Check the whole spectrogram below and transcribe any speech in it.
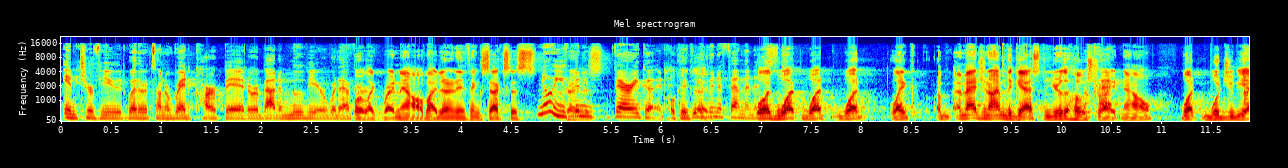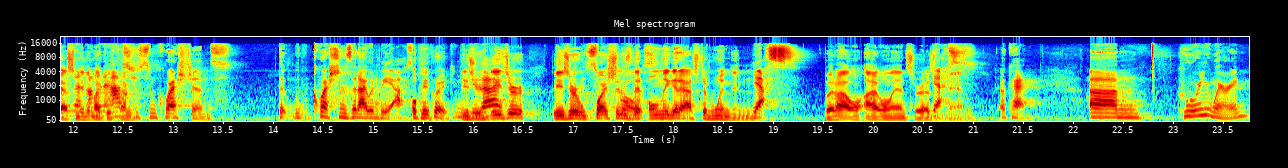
interviewed, whether it's on a red carpet or about a movie or whatever. Or like right now, have I done anything sexist? no, you've been this? very good. Okay, good. You've been a feminist. Well, like what, what, what, like, um, imagine I'm the guest and you're the host Okay. right now. What would you be asking I'm me that gonna, might be I'm gonna ask you some questions. The questions that I would be asked. Okay, great. Can we These are these are these are questions that only get asked of women. Yes. But I'll I will answer as yes. a man. Okay. Um, who are you wearing?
